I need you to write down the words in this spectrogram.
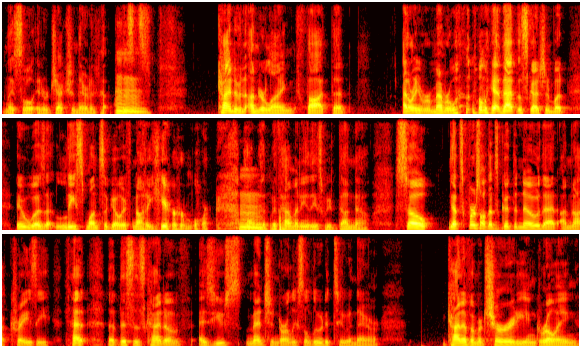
nice little interjection there to because mm. it's kind of an underlying thought that I don't even remember when, when, we had that discussion, but it was at least months ago, if not a year or more, mm. uh, with, with, how many of these we've done now. So that's first off, that's good to know that I'm not crazy. That that this is kind of as you mentioned or at least alluded to in there, kind of a maturity and growing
